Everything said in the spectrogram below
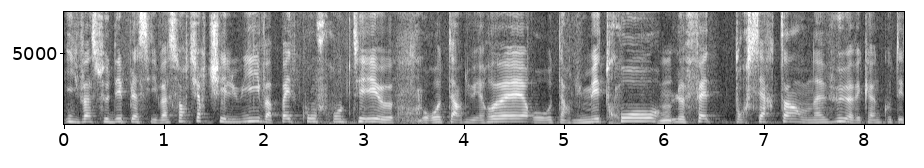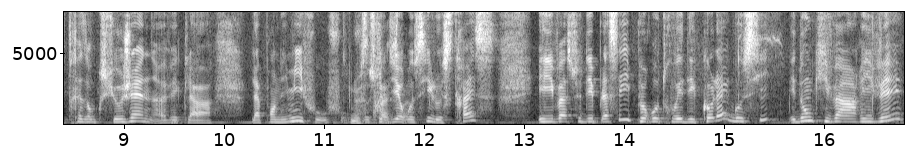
il va se déplacer, il va sortir de chez lui, il va pas être confronté euh, au retard du RER, au retard du métro. Mm. Le fait, pour certains, on a vu avec un côté très anxiogène avec la, la pandémie, il faut, se stress, dire ouais. aussi le stress. Et il va se déplacer, il peut retrouver des collègues aussi, et donc il va arriver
